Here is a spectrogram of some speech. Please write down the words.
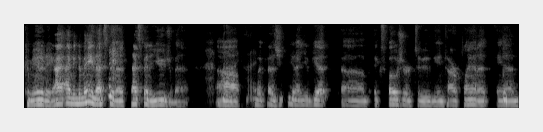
community. I, I mean, to me, that's been a that's been a huge event uh, because you know you get um, exposure to the entire planet and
